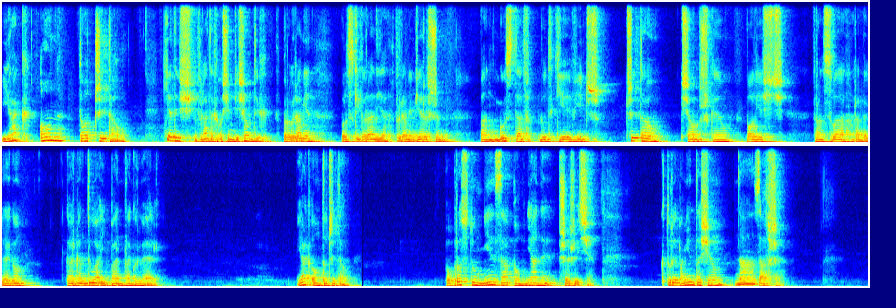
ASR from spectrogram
Jak on to czytał? Kiedyś w latach 80. w programie Polskiego Radia, w programie pierwszym, pan Gustaw Ludkiewicz czytał książkę, powieść François Rabelego Gargantua i Pantagruel. Jak on to czytał? Po prostu niezapomniane przeżycie, które pamięta się na zawsze.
